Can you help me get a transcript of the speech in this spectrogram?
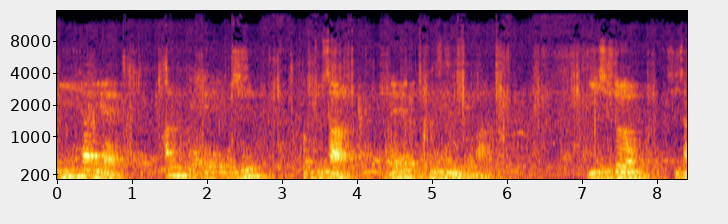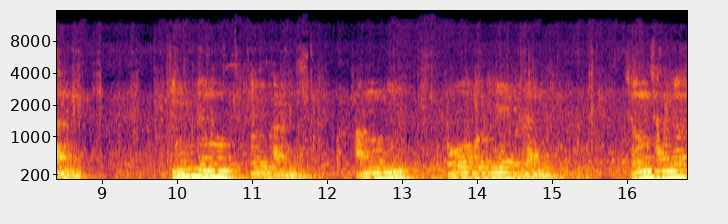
이 자리에 함께 해주신 법주사 외적 선생님과 이시동 시사님, 김병우 교육감님, 박문희 도의회 의장님, 정상혁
